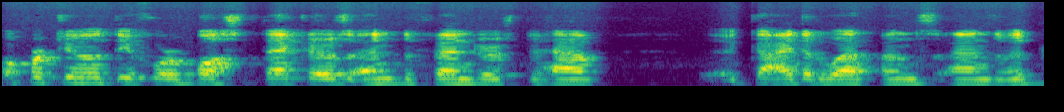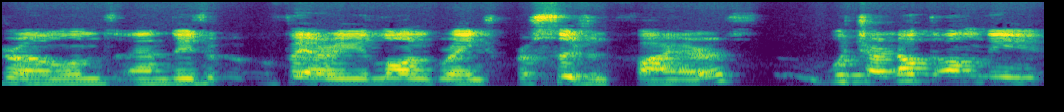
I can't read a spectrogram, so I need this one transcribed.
opportunity for boss deckers and defenders to have guided weapons and drones and these very long range precision fires, which are not only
